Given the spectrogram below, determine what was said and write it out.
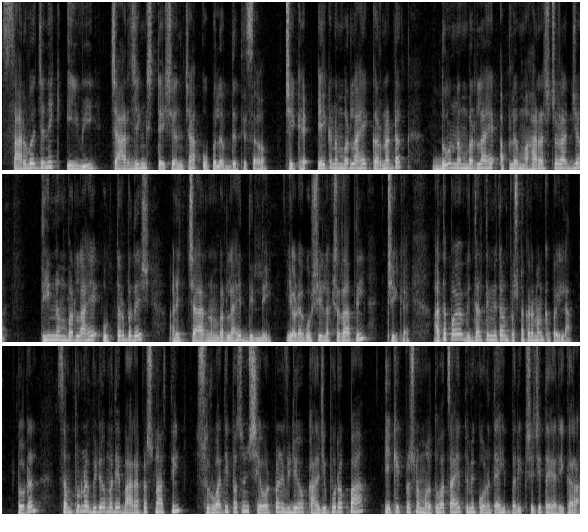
सार्वजनिक ई व्ही चार्जिंग स्टेशनच्या उपलब्धतेसह. ठीक आहे. एक नंबरला आहे कर्नाटक दोन नंबरला आहे आपलं महाराष्ट्र राज्य तीन नंबरला आहे उत्तर प्रदेश आणि चार नंबरला आहे दिल्ली. एवढ्या गोष्टी लक्षात राहतील? ठीक आहे. आता पाहूया विद्यार्थी मित्रांनो प्रश्न क्रमांक पहिला. टोटल संपूर्ण व्हिडिओमध्ये बारा प्रश्न असतील. सुरुवातीपासून शेवटपर्यंत व्हिडिओ काळजीपूर्वक पहा. एक एक प्रश्न महत्त्वाचा आहे. तुम्ही कोणत्याही परीक्षेची तयारी करा.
